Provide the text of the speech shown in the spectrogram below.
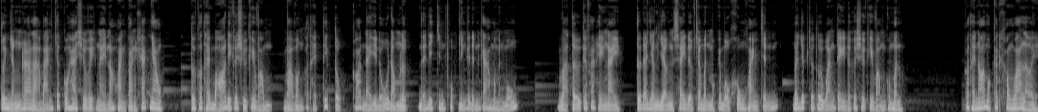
Tôi nhận ra là bản chất của hai sự việc này nó hoàn toàn khác nhau. Tôi có thể bỏ đi cái sự kỳ vọng và vẫn có thể tiếp tục có đầy đủ động lực để đi chinh phục những cái đỉnh cao mà mình muốn. Và từ cái phát hiện này, tôi đã dần dần xây được cho mình một cái bộ khung hoàn chỉnh, nó giúp cho tôi quản trị được cái sự kỳ vọng của mình. Có thể nói một cách không quá lời,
